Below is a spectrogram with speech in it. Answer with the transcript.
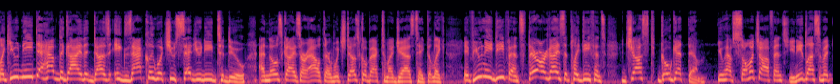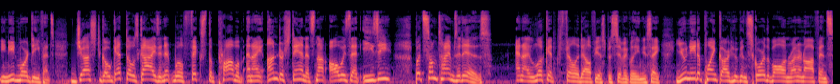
Like, you need to have the guy that does exactly what you said you need to do. And those guys are out there, which does go back to my Jazz take that, like, if you need defense, there are guys that play defense. Just go get them. You have so much offense, you need less of it, you need more defense. Just go get those guys, and it will fix the problem. And I understand it's not always that easy, but sometimes it is. And I look at Philadelphia specifically, and you say, you need a point guard who can score the ball and run an offense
